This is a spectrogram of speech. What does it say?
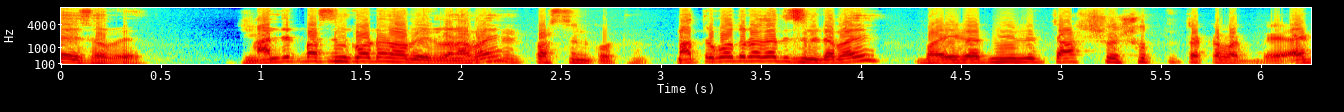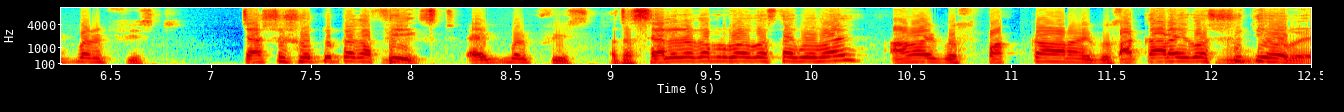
সাইজ হবে। জি। হান্ড্রেড পার্সেন্ট কটন হবে এগুলো না ভাই? হান্ড্রেড পার্সেন্ট কটন মাত্র কত টাকা দিচ্ছেন এটা ভাই? ভাই এটা নিলে চারশো সত্তর টাকা লাগবে একবার ফিক্সড চারশো সত্তর টাকা ফিক্সড একবার ফিক্সড আচ্ছা স্যালারি কাপড় কয় গজ থাকবে ভাই? আড়াই গজ পাক্কা আড়াই গজ। পাকা আড়াই গজ সুতি হবে?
